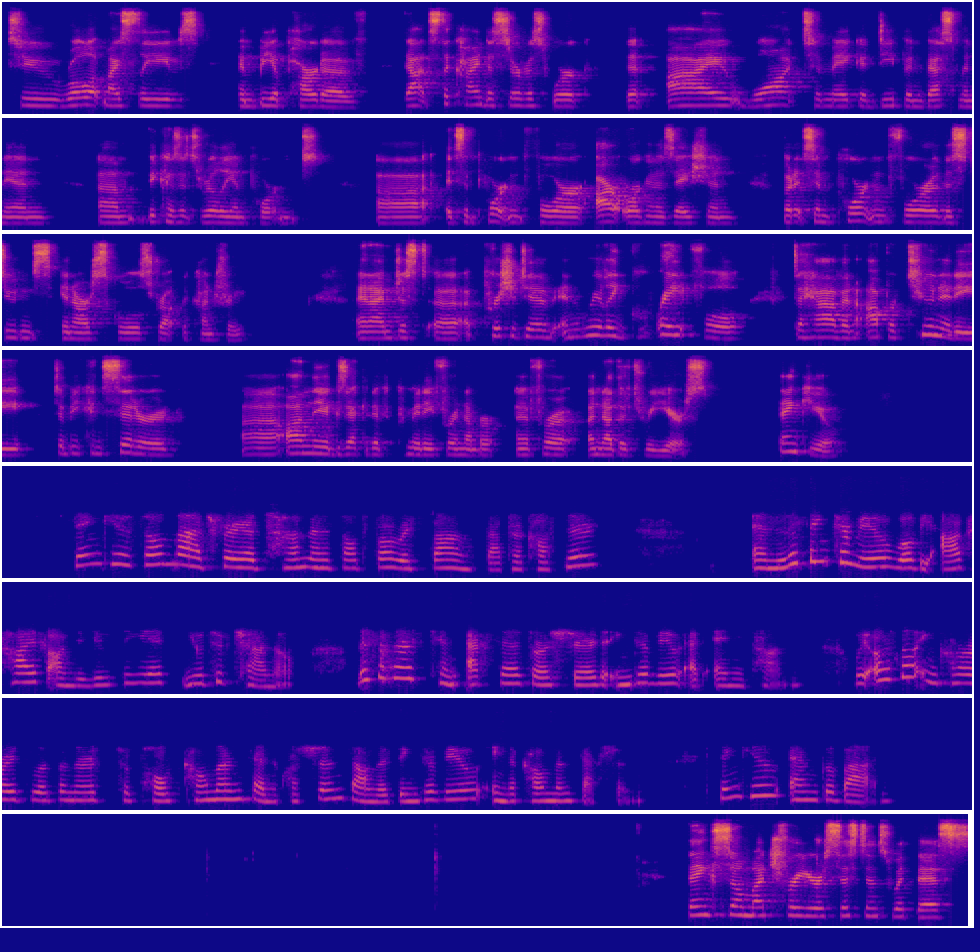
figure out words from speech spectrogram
to roll up my sleeves and be a part of. That's the kind of service work that I want to make a deep investment in um, because it's really important. Uh, it's important for our organization, but it's important for the students in our schools throughout the country. And I'm just uh, appreciative and really grateful to have an opportunity to be considered uh, on the executive committee for a number uh, for another three years. Thank you. Thank you so much for your time and thoughtful response, Dr. Cosner. And this interview will be archived on the UCEA YouTube channel. Listeners can access or share the interview at any time. We also encourage listeners to post comments and questions on this interview in the comment section. Thank you and goodbye. Thanks so much for your assistance with this.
